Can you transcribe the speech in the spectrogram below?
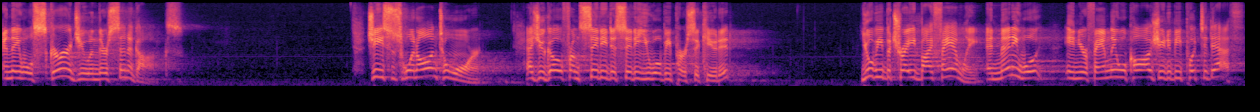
and they will scourge you in their synagogues. Jesus went on to warn as you go from city to city, you will be persecuted. You'll be betrayed by family, and many will, in your family will cause you to be put to death.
